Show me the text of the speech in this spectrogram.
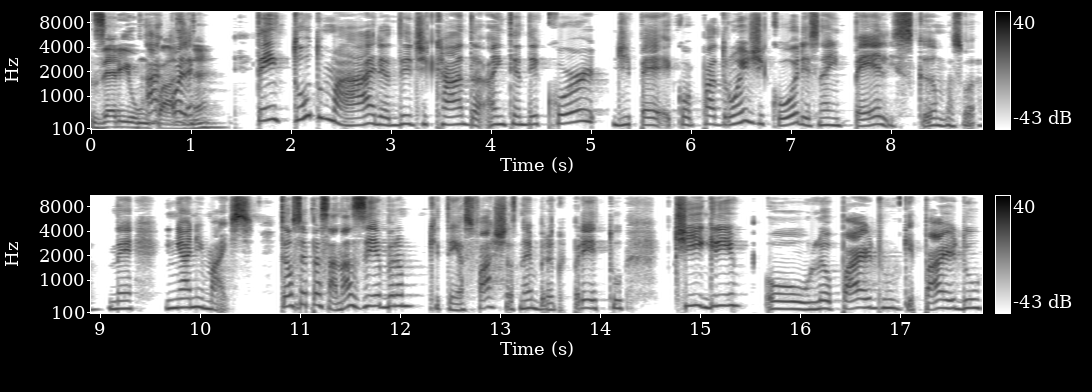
0 e 1 um, ah, quase, olha, né? Tem toda uma área dedicada a entender cor de pé, padrões de cores, né, em peles, camas, né, em animais. Então você pensar na zebra, que tem as faixas, né, branco e preto, tigre ou leopardo, guepardo.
